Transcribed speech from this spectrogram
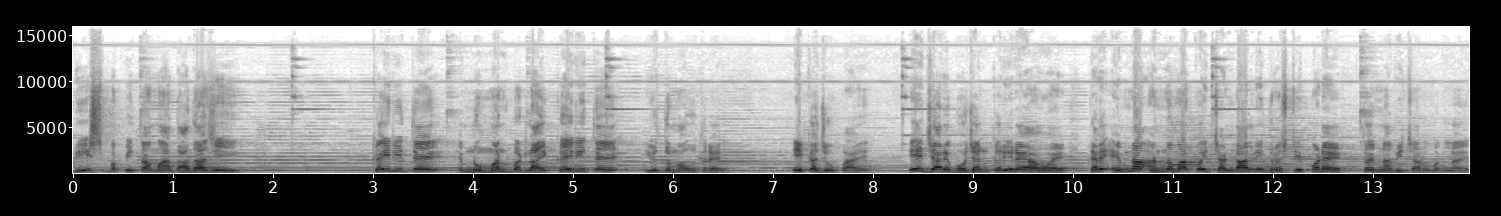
ભીષ્મ પિતામાં દાદાજી કઈ રીતે એમનું મન બદલાય, કઈ રીતે યુદ્ધમાં ઉતરે? એક જ ઉપાય, એ જ્યારે ભોજન કરી રહ્યા હોય, ત્યારે એમના અન્નમાં કોઈ ચંડાલની દ્રષ્ટિ પડે તો એમના વિચારો બદલાય.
